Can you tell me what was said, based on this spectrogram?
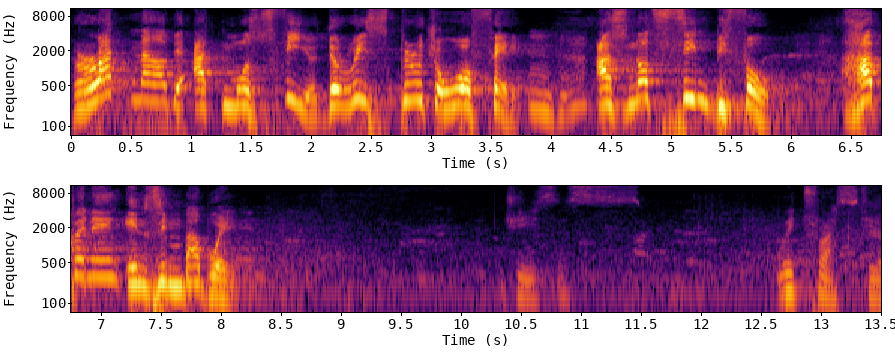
Right now, the atmosphere, there is spiritual warfare, mm-hmm. as not seen before, happening in Zimbabwe. Jesus. We trust you,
